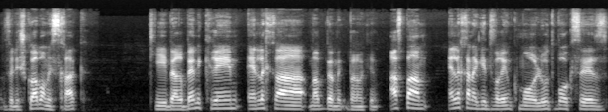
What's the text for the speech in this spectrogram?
ולשקוע במשחק, כי בהרבה מקרים אין לך, מה במ- במקרים? אף פעם אין לך נגיד דברים כמו loot boxes,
